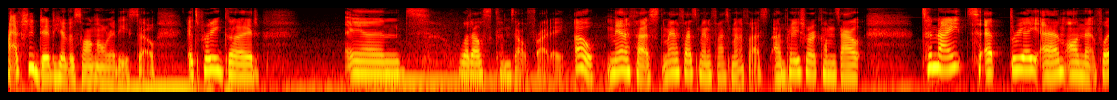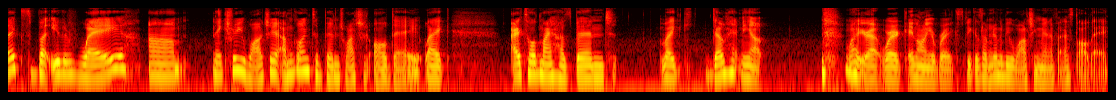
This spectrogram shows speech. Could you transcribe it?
i actually did hear the song already so it's pretty good and what else comes out Friday? Oh, Manifest, Manifest, Manifest, Manifest. I'm pretty sure it comes out tonight at 3 a.m. on Netflix. But either way, um, make sure you watch it. I'm going to binge watch it all day. Like, I told my husband, like, don't hit me up while you're at work and on your breaks because I'm going to be watching Manifest all day.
